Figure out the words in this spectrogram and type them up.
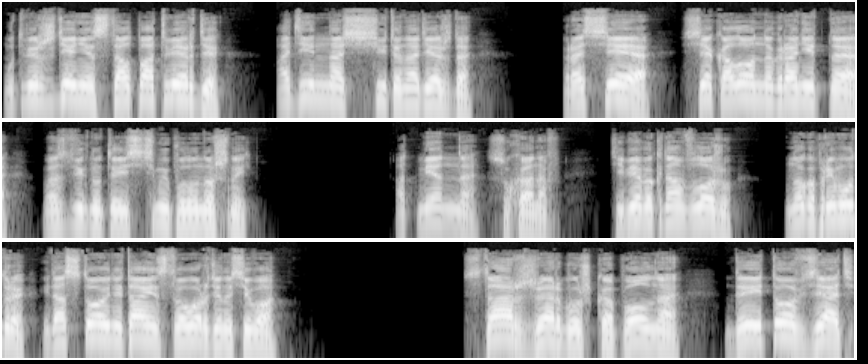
утверждение столпа тверди, один наш щит и надежда. Россия, все колонна гранитная, воздвигнутая из тьмы полуношной. Отменно, Суханов. Тебе бы к нам в ложу. Много премудры и достойны таинства ордена сего. Стар, жербушка, полно. Да и то взять,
